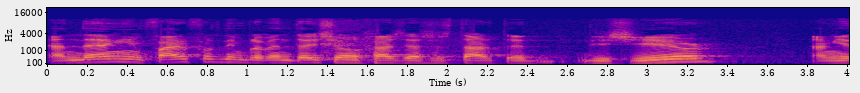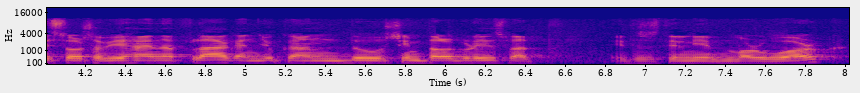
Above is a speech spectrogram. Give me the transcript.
And then in Firefox, the implementation has just started this year, and it's also behind a flag, and you can do simple grids, but it still needs more work.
